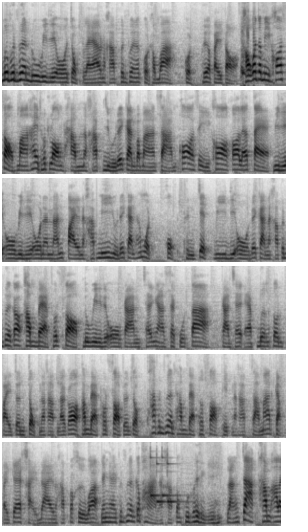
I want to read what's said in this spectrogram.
เมื่อเพื่อนๆดูวิดีโอจบแล้วนะครับเพื่อนๆก็กดคำว่ากดเพื่อไปต่อ เขาก็จะมีข้อสอบมาให้ทดลองทำนะครับอยู่ด้วยกันประมาณ 3 ข้อ 4 ข้อก็แล้วแต่วิดีโอวิดีโอนั้นๆไปนะครับมีอยู่ด้วยกันทั้งหมด 6ถึง7วิดีโอด้วยกันนะครับ เพื่อนๆก็ทำแบบทดสอบดูวิดีโอการใช้งานสกูตต้าการใช้แอปเบื้องต้นไปจนจบนะครับ แล้วก็ทำแบบทดสอบจนจบ ถ้าเพื่อนๆทำแบบทดสอบผิดนะครับ สามารถกลับไปแก้ไขได้นะครับ ก็คือว่ายังไงเพื่อนๆก็ผ่านนะครับ ต้องพูดว่าอย่างนี้ หลังจากทำอะไร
